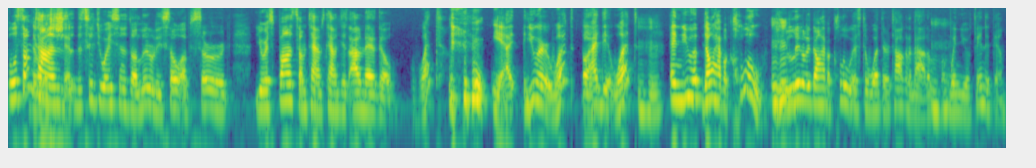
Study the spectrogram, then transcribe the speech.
well, sometimes relationship. the, situations are literally so absurd. Your response sometimes kind of just automatically go, "What? yeah, I, you heard what? Or I did what?" Mm-hmm. And you don't have a clue. You mm-hmm. literally don't have a clue as to what they're talking about of- mm-hmm. when you offended them.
